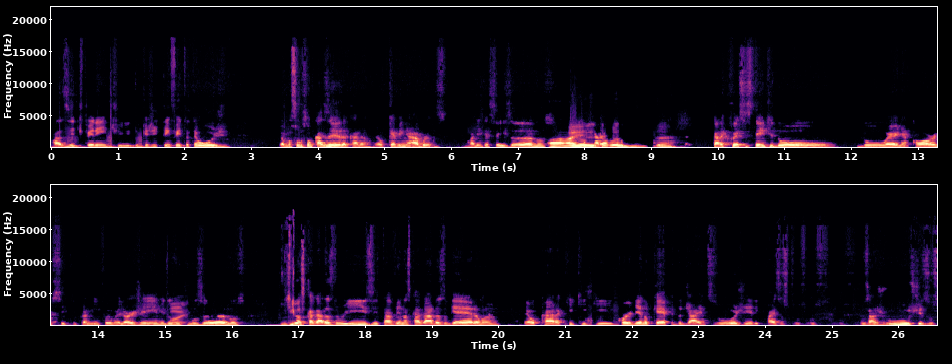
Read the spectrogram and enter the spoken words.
fazer diferente do que a gente tem feito até hoje. É uma solução caseira, cara. É o Kevin Abrams, 46 anos. Ah, ele cara- tava. é. cara que foi assistente do, do Ernie Corsi, que para mim foi o melhor GM dos Foi. últimos anos. Viu as cagadas do Reese, tá vendo as cagadas do Guerrero. É o cara que, que, que coordena o cap do Giants hoje, ele que faz os, os, os- os ajustes, os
